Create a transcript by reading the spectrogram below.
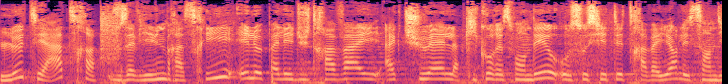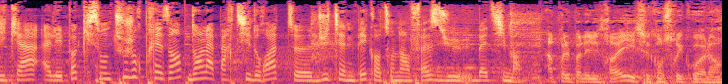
le théâtre, vous aviez une brasserie et le palais du travail actuel qui correspondait aux sociétés de travailleurs, les syndicats à l'époque, qui sont toujours présents dans la partie droite euh, du TNP on est en face du bâtiment. Après le palais du travail, il se construit quoi alors?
